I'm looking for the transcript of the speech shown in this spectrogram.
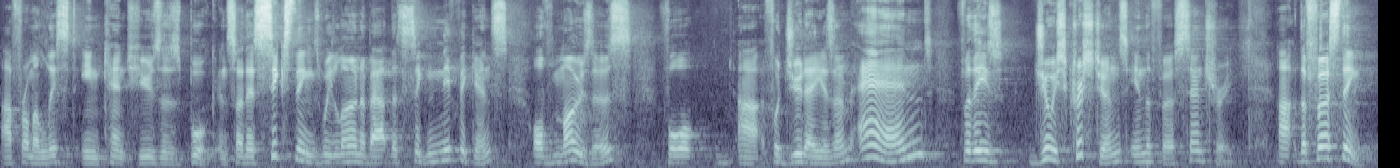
are from a list in Kent Hughes's book. And so there's six things we learn about the significance of Moses for, uh, for Judaism and for these Jewish Christians in the first century. Uh, the first thing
